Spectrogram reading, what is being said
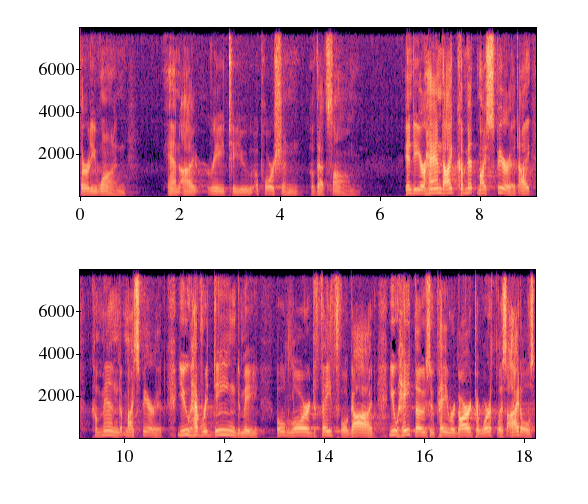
31, and I read to you a portion of that psalm. Into your hand I commit my spirit. I commend my spirit. You have redeemed me O Lord, faithful God, you hate those who pay regard to worthless idols,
